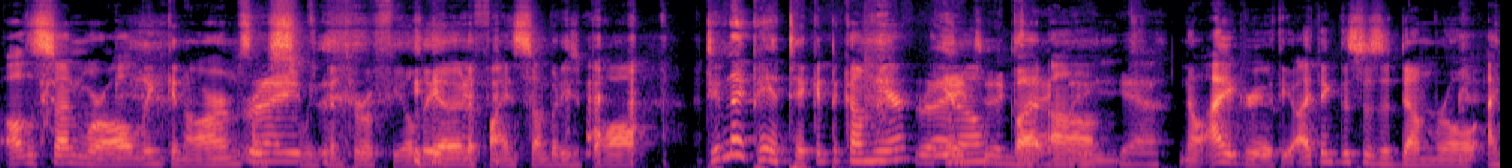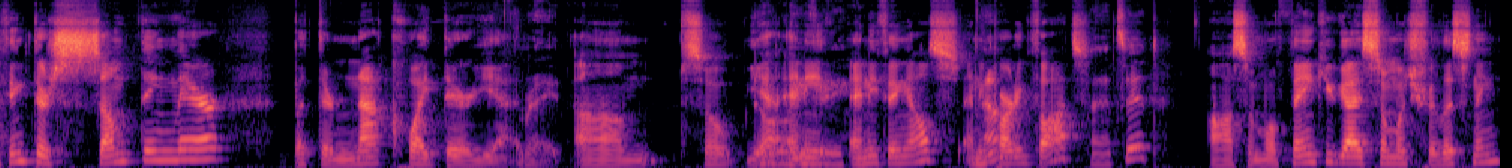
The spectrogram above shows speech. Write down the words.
all of a sudden, we're all linking arms, like Right. sweeping through a field together to find somebody's ball. Didn't I pay a ticket to come here? Right, You know, exactly. but um, yeah. no, I agree with you. I think this is a dumb roll. I think there's something there, but they're not quite there yet. Right. Um. So yeah. Totally any agree. anything else? Any No. parting thoughts? That's it. Awesome. Well, thank you guys so much for listening.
